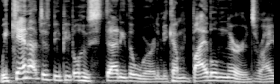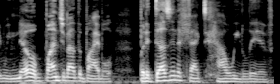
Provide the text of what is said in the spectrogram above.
We cannot just be people who study the word and become Bible nerds, right? We know a bunch about the Bible, but it doesn't affect how we live.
